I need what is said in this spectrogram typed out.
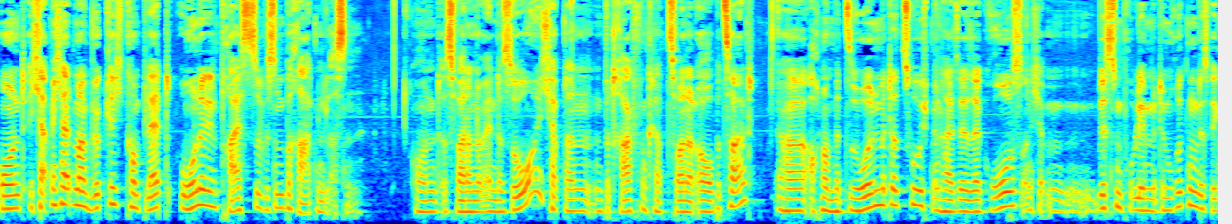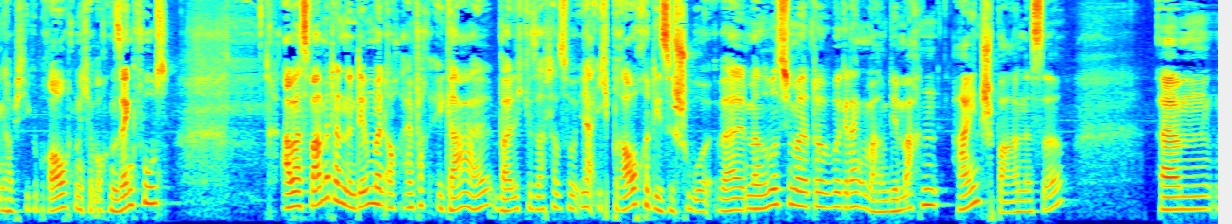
Und ich habe mich halt mal wirklich komplett, ohne den Preis zu wissen, beraten lassen. Und es war dann am Ende so, ich habe dann einen Betrag von knapp 200 Euro bezahlt, äh, auch noch mit Sohlen mit dazu. Ich bin halt sehr, sehr groß und ich habe ein bisschen Problem mit dem Rücken, deswegen habe ich die gebraucht und ich habe auch einen Senkfuß. Aber es war mir dann in dem Moment auch einfach egal, weil ich gesagt habe, so, ja, ich brauche diese Schuhe, weil man muss sich mal darüber Gedanken machen. Wir machen Einsparnisse, ähm,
